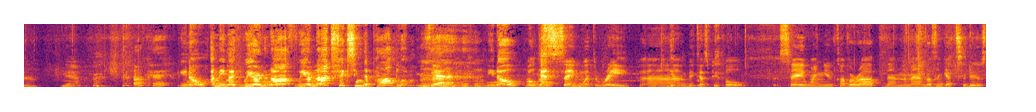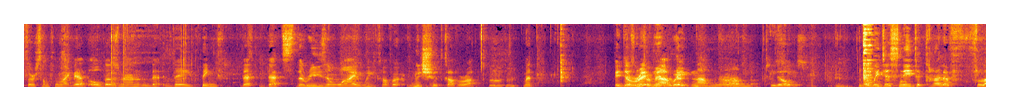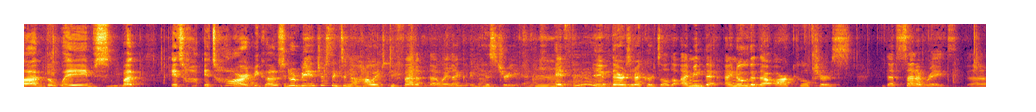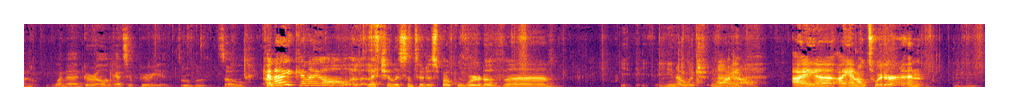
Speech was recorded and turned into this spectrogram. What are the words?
Yeah. okay. you know i mean like we are not we are not fixing the problem Yeah. you know Well, the and same with rape, uh, Yeah. because people say when you cover up, then the man doesn't get seduced or something like that. All those men that they think that that's the reason why we cover, we should cover up. But it doesn't rape, prevent no, rape the- no, No, no. no. you know and we just need to kind of flood the waves but it's it's hard because It would be interesting to know how it developed that way, like in history, and if if there's records. Although I mean, that I know that there are cultures that celebrate um, when a girl gets her period. Mhm. So Can um, I can I all let you listen to the spoken word of um, y- you know which one I? I uh, I am on Twitter and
